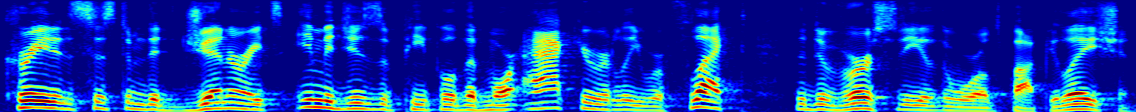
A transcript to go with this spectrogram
created a system that generates images of people that more accurately reflect the diversity of the world's population.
